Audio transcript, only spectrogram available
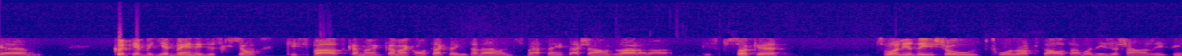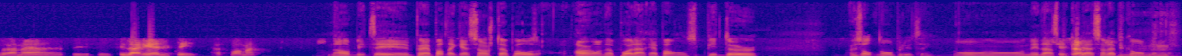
Euh, écoute, il y, a bien des discussions qui se passe comme un, comme un contact avec dit ce matin, ça change l'heure à l'heure. c'est pour ça que tu vas lire des choses, puis trois heures plus tard, ça va déjà changer. C'est vraiment, c'est la réalité à ce moment. Non, puis tu sais, peu importe la question que je te pose, un, on n'a pas la réponse, puis deux, eux autres non plus, tu sais. On, est dans la spéculation la plus complète.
